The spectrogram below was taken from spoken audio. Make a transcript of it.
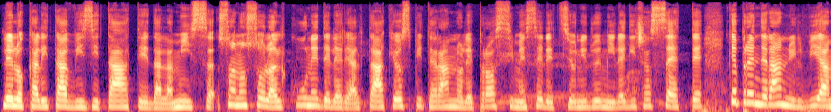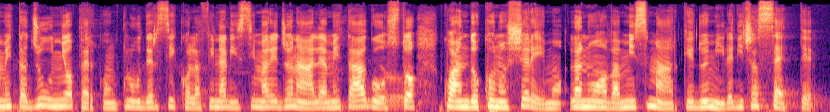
Le località visitate dalla Miss sono solo alcune delle realtà che ospiteranno le prossime selezioni 2017 che prenderanno il via a metà giugno per concludersi con la finalissima regionale a metà agosto quando conosceremo la nuova Miss Marche 2017.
